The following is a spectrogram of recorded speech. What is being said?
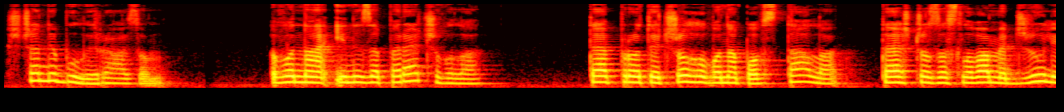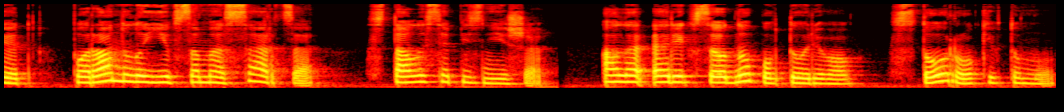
ще не були разом. Вона і не заперечувала те, проти чого вона повстала, те, що, за словами Джуліет, поранило її в саме серце, сталося пізніше. Але Ерік все одно повторював сто років тому.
